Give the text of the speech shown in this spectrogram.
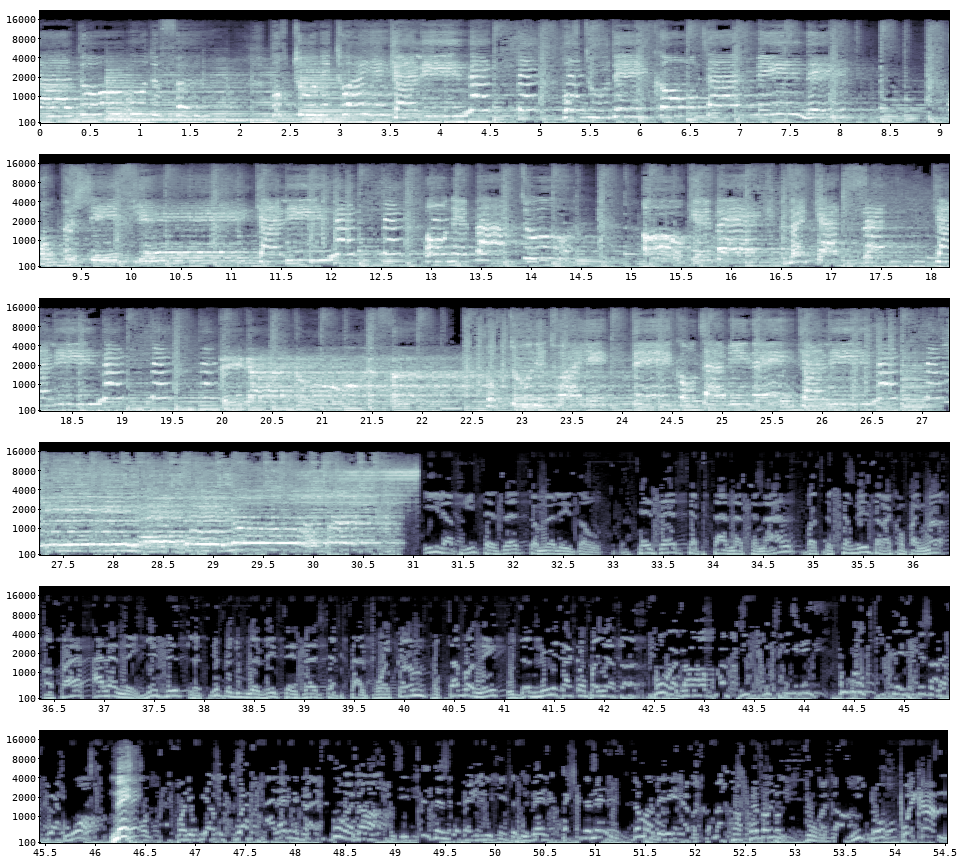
pecado. TZ comme les autres. TZ Capital National, votre service de raccompagnement offert à l'année. Visite le www.tzcapital.com pour t'abonner ou devenir accompagnateur. Pour regard, mais pour les bières de soie à la légère, pour regard, des dizaines de variétés de nouvelles chaque semaine. Demandez-les à votre marchand favori, pour regard micro.com.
